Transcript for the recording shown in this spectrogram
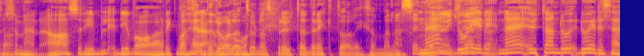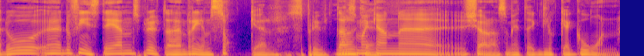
fan. som händer. Ja, så det, det var riktigt Vad hände då? Och då? Tog de spruta direkt då? Liksom, eller? I Nej, då är det, nej, utan då, då är det så här. Då, eh, då finns det en spruta, en ren sockerspruta Ah, som man kan eh, köra som heter glukagon.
